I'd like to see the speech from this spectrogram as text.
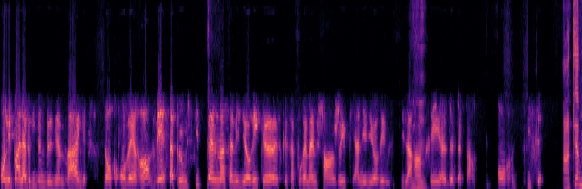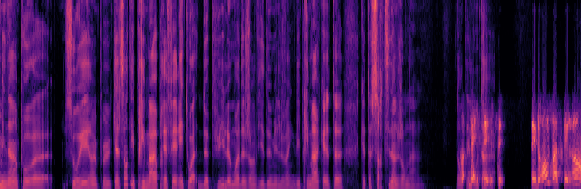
on n'est pas à l'abri d'une deuxième vague. Donc, on verra, mais ça peut aussi tellement s'améliorer que ce que ça pourrait même changer puis améliorer aussi la mhm. rentrée euh, de septembre. On, qui sait? En terminant, pour euh, sourire un peu, quelles sont tes primeurs préférées, toi, depuis le mois de janvier 2020? Les primeurs que tu as, sorties dans le journal? Donc, ben, c'est drôle parce que là,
